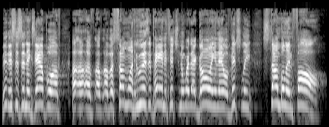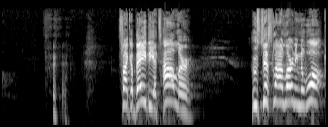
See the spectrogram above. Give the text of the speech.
This is an example of, of, of, of, someone who isn't paying attention to where they're going and they'll eventually stumble and fall. it's like a baby, a toddler, who's just now learning to walk.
